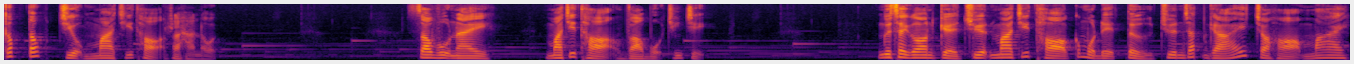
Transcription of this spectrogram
cấp tốc triệu Mai Chí Thọ ra Hà Nội. Sau vụ này, Mai Chí Thọ vào Bộ Chính trị. Người Sài Gòn kể chuyện Mai Chí Thọ có một đệ tử chuyên dắt gái cho họ Mai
